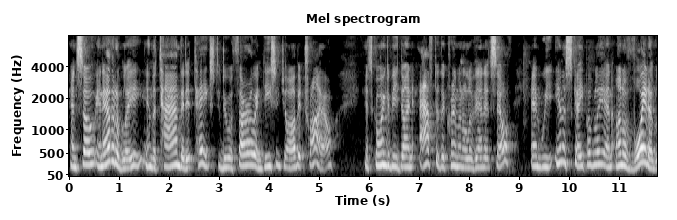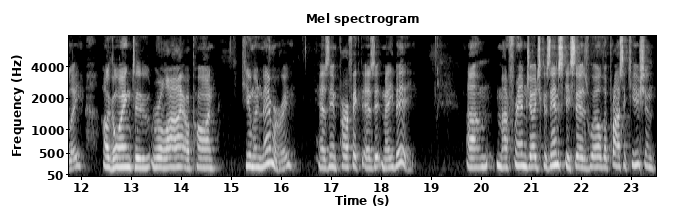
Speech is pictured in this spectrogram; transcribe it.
And so, inevitably, in the time that it takes to do a thorough and decent job at trial, it's going to be done after the criminal event itself, and we inescapably and unavoidably are going to rely upon human memory, as imperfect as it may be. Um, my friend Judge Kozinski says, well, the prosecution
